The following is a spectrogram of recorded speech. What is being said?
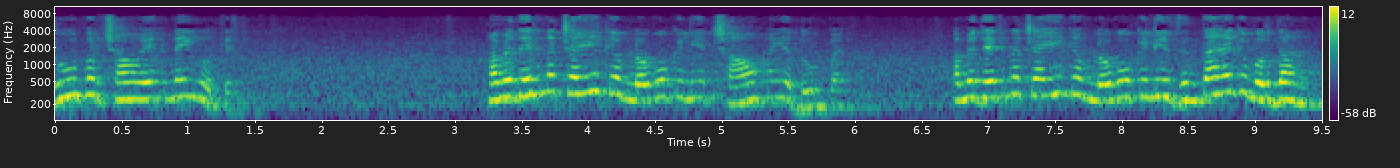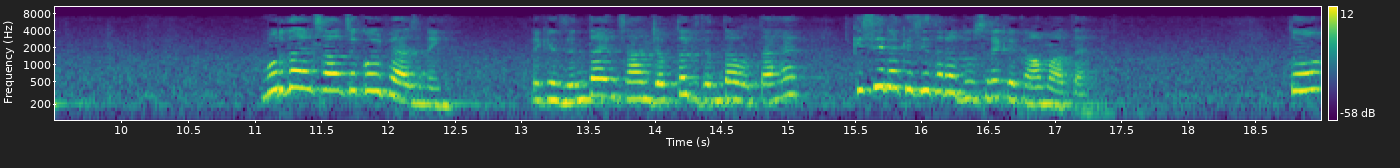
دھوپ اور چھاؤں ایک نہیں ہوتے۔ ہمیں دیکھنا چاہیے کہ ہم لوگوں کے لیے چھاؤں ہے یا دھوپ ہے ہمیں دیکھنا چاہیے کہ ہم لوگوں کے لیے زندہ ہیں کہ مردہ ہیں۔ مردہ انسان سے کوئی فیض نہیں، لیکن زندہ انسان جب تک زندہ ہوتا ہے، کسی نہ کسی طرح دوسرے کے کام آتا ہے۔ تو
